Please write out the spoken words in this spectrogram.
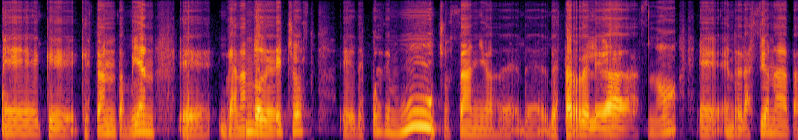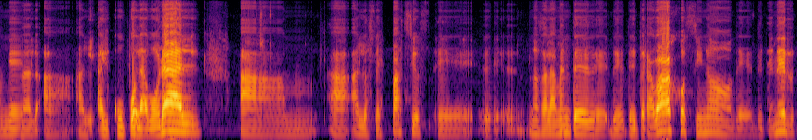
eh, que, están también eh, ganando derechos eh, después de muchos años de, estar relegadas, ¿no? Eh, en relación también al, cupo laboral, a, los espacios eh, no solamente de, trabajo, sino de, tener,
